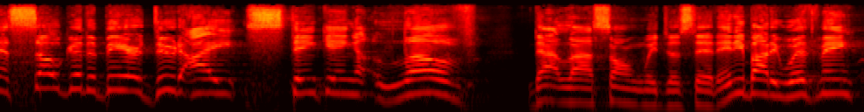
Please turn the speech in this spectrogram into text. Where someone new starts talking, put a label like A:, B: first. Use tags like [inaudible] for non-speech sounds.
A: Man, it's so good to be here. Dude, I stinking love that last song we just did. Anybody with me?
